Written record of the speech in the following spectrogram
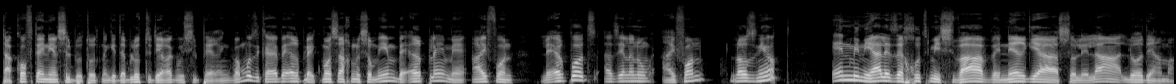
תעקוף את העניין של בלוטות, נגיד הבלוטות יהיה רק בשביל pairing, והמוזיקה יהיה ב AirPlay, כמו שאנחנו שומעים ב AirPlay מאייפון ל AirPods, אז יהיה לנו אייפון, לאוזניות, אין מניעה לזה חוץ משבב, אנרגיה, סוללה, לא יודע מה.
